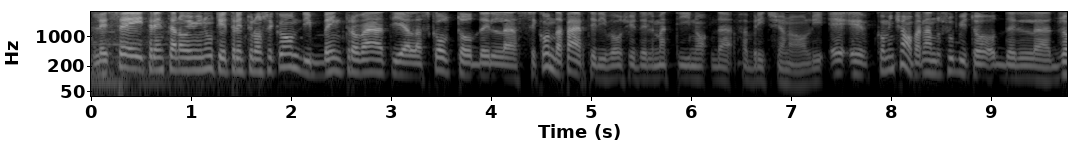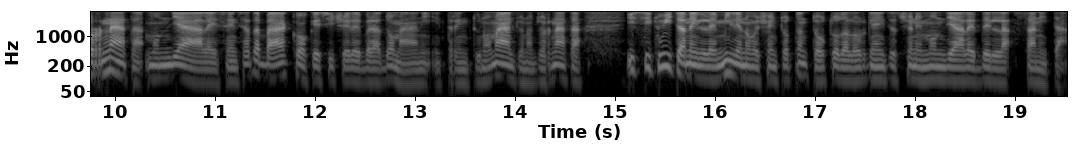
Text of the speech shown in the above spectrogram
Le 6.39 minuti e 31 secondi, ben trovati all'ascolto della seconda parte di Voci del Mattino da Fabrizio Noli. E, e, cominciamo parlando subito della giornata mondiale senza tabacco che si celebra domani, il 31 maggio, una giornata istituita nel 1988 dall'Organizzazione Mondiale della Sanità.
